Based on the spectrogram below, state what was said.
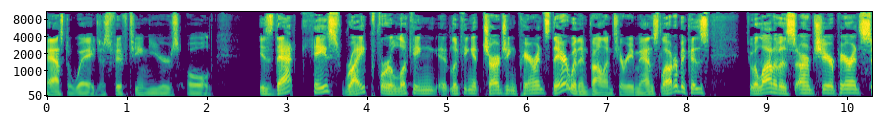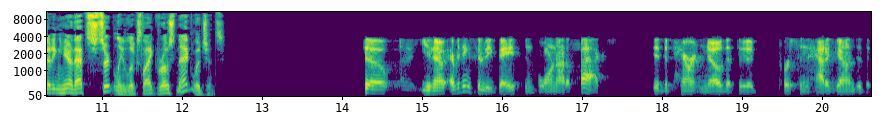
passed away, just 15 years old. Is that case ripe for looking looking at charging parents there with involuntary manslaughter? Because to a lot of us armchair parents sitting here, that certainly looks like gross negligence. So, you know, everything's going to be based and born out of facts. Did the parent know that the person had a gun? Did the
